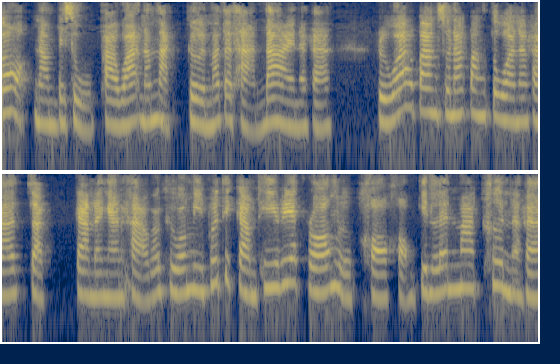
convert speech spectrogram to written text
ก็นำไปสู่ภาวะน้ำหนักเกินมาตรฐานได้นะคะ หรือว่าบางสุนัขบางตัวนะคะ จาก การรายงานข่าวก็คือว่ามีพฤติกรรมที่เรียกร้องหรือขอของกินเล่นมากขึ้นนะคะ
